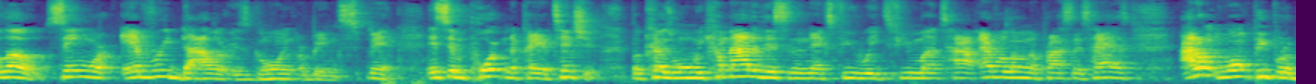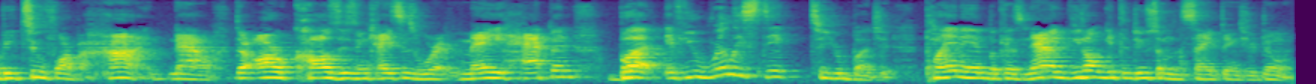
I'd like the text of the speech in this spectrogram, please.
flow, seeing where every dollar is going or being spent. It's important to pay attention because when we come out of this in the next few weeks, few months, however long the process has, I don't want people to be too far behind. Now, there are causes and cases where it may happen, but if you really stick to your budget, plan in because now you don't get to do some of the same things you're doing.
